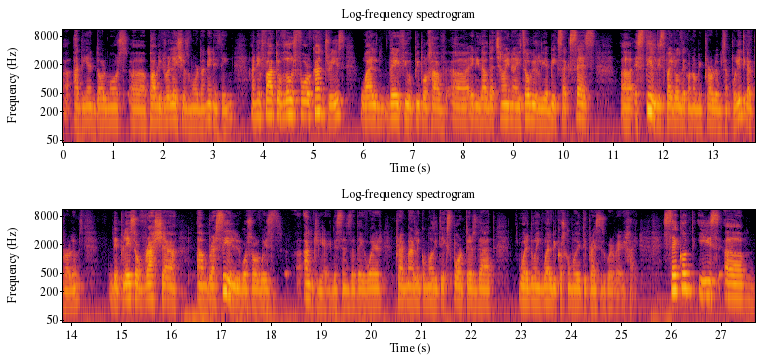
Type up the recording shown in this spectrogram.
at the end almost uh, public relations more than anything. And in fact, of those four countries, while very few people have uh, any doubt that China is obviously a big success, uh, still, despite all the economic problems and political problems, the place of Russia and Brazil was always unclear in the sense that they were primarily commodity exporters that were doing well because commodity prices were very high. Second is um,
